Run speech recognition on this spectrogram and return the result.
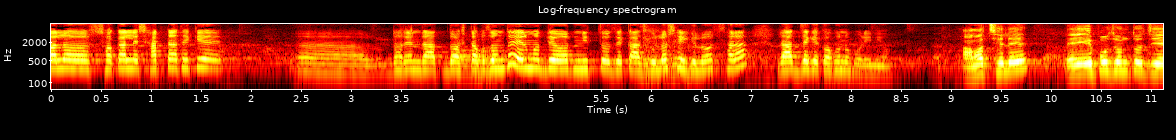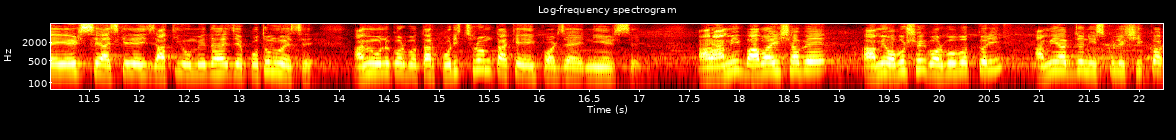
হলো সকালে সাতটা থেকে ধরেন রাত দশটা পর্যন্ত, এর মধ্যে ওর নিত্য যে কাজগুলো, সেইগুলো ছাড়া রাত জেগে কখনো পড়িনি আমার ছেলে এ পর্যন্ত যে এসছে, আজকে এই জাতীয় মেধায় যে প্রথম হয়েছে, আমি মনে করব তার পরিশ্রম তাকে এই পর্যায়ে নিয়ে এসছে। আর আমি বাবা হিসাবে আমি অবশ্যই গর্ববোধ করি। আমি একজন স্কুলের শিক্ষক,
